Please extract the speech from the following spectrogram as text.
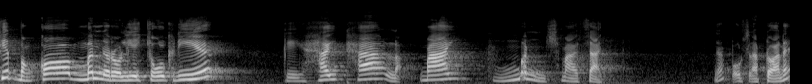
ធាតុបង្កមិនរលាយចូលគ្នា គេហៅថាលបាយមិនស្មើសាច់ណាបងស្ដាប់តើណា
